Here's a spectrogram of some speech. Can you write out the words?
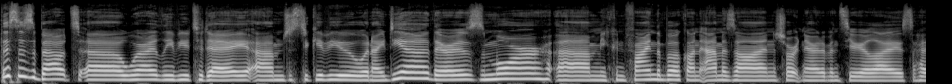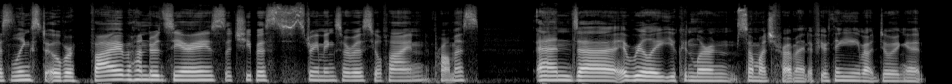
this is about uh, where I leave you today. Um, just to give you an idea, there is more. Um, you can find the book on Amazon, short narrative and serialized. It has links to over 500 series, the cheapest streaming service you'll find, I promise. And uh, it really, you can learn so much from it. If you're thinking about doing it,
